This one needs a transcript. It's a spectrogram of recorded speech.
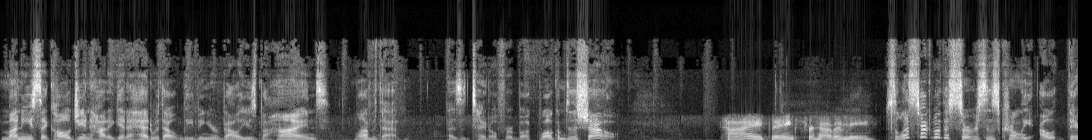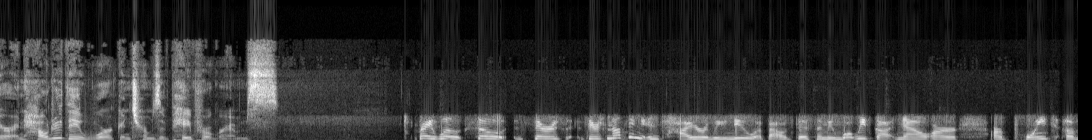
Money, Psychology, and How to Get Ahead Without Leaving Your Values Behind. Love that as a title for a book. Welcome to the show. Hi, thanks for having me. So let's talk about the services currently out there and how do they work in terms of pay programs? Right. Well, so there's there's nothing entirely new about this. I mean, what we've got now are are point of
